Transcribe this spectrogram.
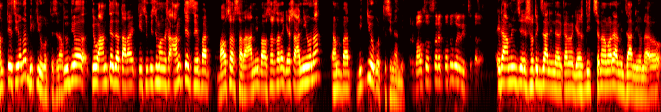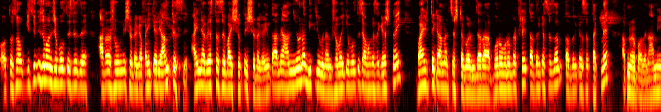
আনতেছিও না বিক্রিও করতেছিলাম। যদিও কেউ আনতে যায় তারা কিছু কিছু মানুষ আনতেছে বাট বাউসার ছাড়া আমি বাউসার ছাড়া গ্যাস আনিও না এখন বাট বিক্রিও করতেছি না আমি। বাউসার ছাড়া কত করে দিচ্ছে তারা? এটা আমি যে সঠিক জানি না কারণ গ্যাস দিচ্ছে না আমার আমি জানিও না। অথচ কিছু কিছু মানুষ বলতেছে যে আঠারোশো উনিশশো টাকা পাইকারি আনতেছে আইনা বেচতেছে বাইশশো তেইশশো টাকা কিন্তু আমি আনিও না বিক্রিও না। আমি সবাইকে বলতেছি আমার কাছে গ্যাস নাই বাহির থেকে আনার চেষ্টা করেন। যারা বড় বড় ব্যবসায়ী তাদের কাছে যান তাদের কাছে থাকলে আপনারা পাবেন। আমি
